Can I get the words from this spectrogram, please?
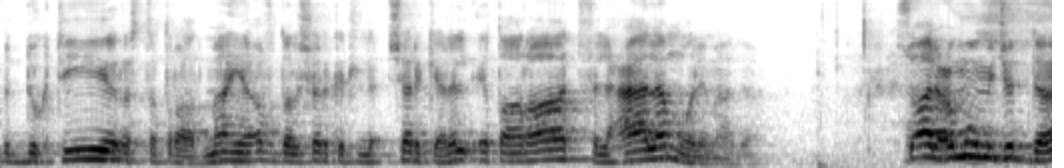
بده كتير استطراد. ما هي أفضل شركة شركة للإطارات في العالم ولماذا؟ سؤال عمومي جدا.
